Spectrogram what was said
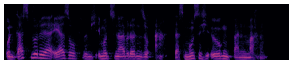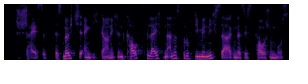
Und das würde ja eher so für mich emotional bedeuten, so, ah, das muss ich irgendwann machen. Scheiße, das möchte ich eigentlich gar nicht. Und kaufe vielleicht ein anderes Produkt, die mir nicht sagen, dass ich es tauschen muss.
